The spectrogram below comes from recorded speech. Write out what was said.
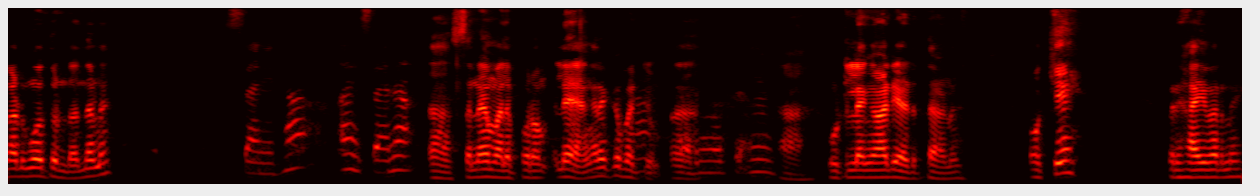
കടുങ്ങോത്തുണ്ടോ? എന്താണ്? ആ സന. മലപ്പുറം അല്ലേ? അങ്ങനെയൊക്കെ പറ്റും. ആ. കൂട്ടിലങ്ങാടി അടുത്താണ്. ഓക്കെ. ഒരു ഹായ് പറഞ്ഞേ.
